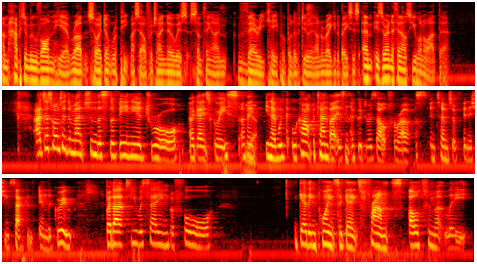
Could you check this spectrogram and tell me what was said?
I'm happy to move on here, rather so I don't repeat myself, which I know is something I'm very capable of doing on a regular basis. Um, is there anything else you want to add there? I just wanted to mention the Slovenia draw against Greece. I think, yeah. you know, we, we can't pretend that isn't a good result for us in terms of finishing second in the group. But as you were saying before, getting points against France ultimately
